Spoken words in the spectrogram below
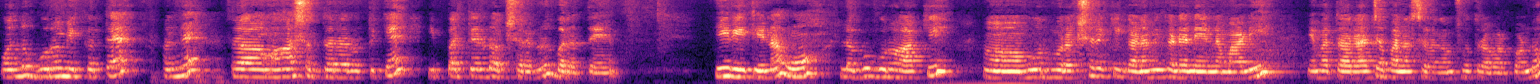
ಒಂದು ಗುರು ಮಿಕ್ಕುತ್ತೆ. ಅಂದ್ರೆ ಮಹಾಶಬ್ದರ ವೃತ್ತಕ್ಕೆ ಇಪ್ಪತ್ತೆರಡು ಅಕ್ಷರಗಳು ಬರುತ್ತೆ. ಈ ರೀತಿ ನಾವು ಲಘು ಗುರು ಹಾಕಿ ಮೂರು ಮೂರು ಅಕ್ಷರಕ್ಕೆ ಗಣವಿಂಗಡಣೆಯನ್ನು ಮಾಡಿ ಮತ್ತು ರಾಜಪಾನ ಸಲಗಂ ಸೂತ್ರ ಬರ್ಕೊಂಡು,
